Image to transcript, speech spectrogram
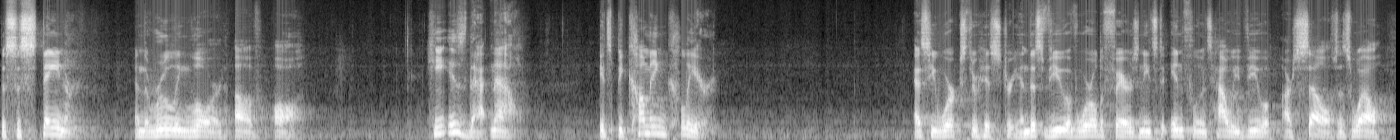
the Sustainer, and the ruling Lord of all. He is that now. It's becoming clear as he works through history. And this view of world affairs needs to influence how we view ourselves as well.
